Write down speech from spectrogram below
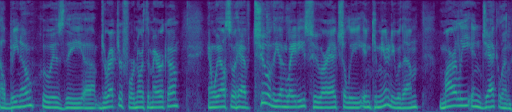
Albino, who is the uh, director for North America, and we also have two of the young ladies who are actually in community with them, Marley and Jacqueline.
